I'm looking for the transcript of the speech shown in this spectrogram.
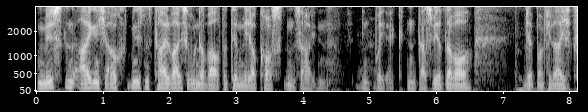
müssten eigentlich auch mindestens teilweise unerwartete Mehrkosten sein in Projekten. Das wird aber, wird man vielleicht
